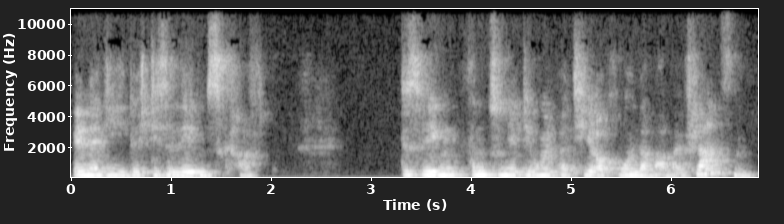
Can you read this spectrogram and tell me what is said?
Energie, durch diese Lebenskraft. Deswegen funktioniert die Homöopathie auch wunderbar bei Pflanzen.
